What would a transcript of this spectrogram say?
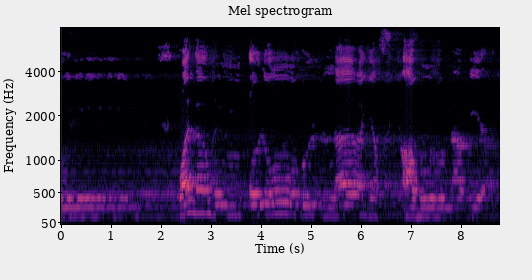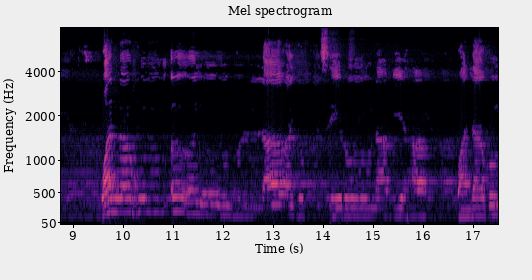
الرحيم. ولهم قلوب لا يفقهون بها. ولهم أعين لا يبصرون بها. ولهم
